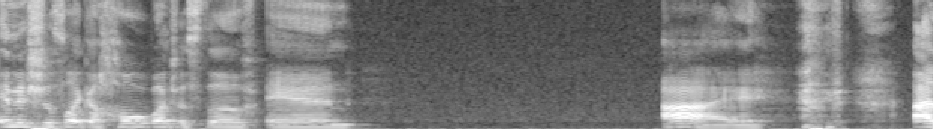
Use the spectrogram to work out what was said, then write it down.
and it's just like a whole bunch of stuff. And I, I,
